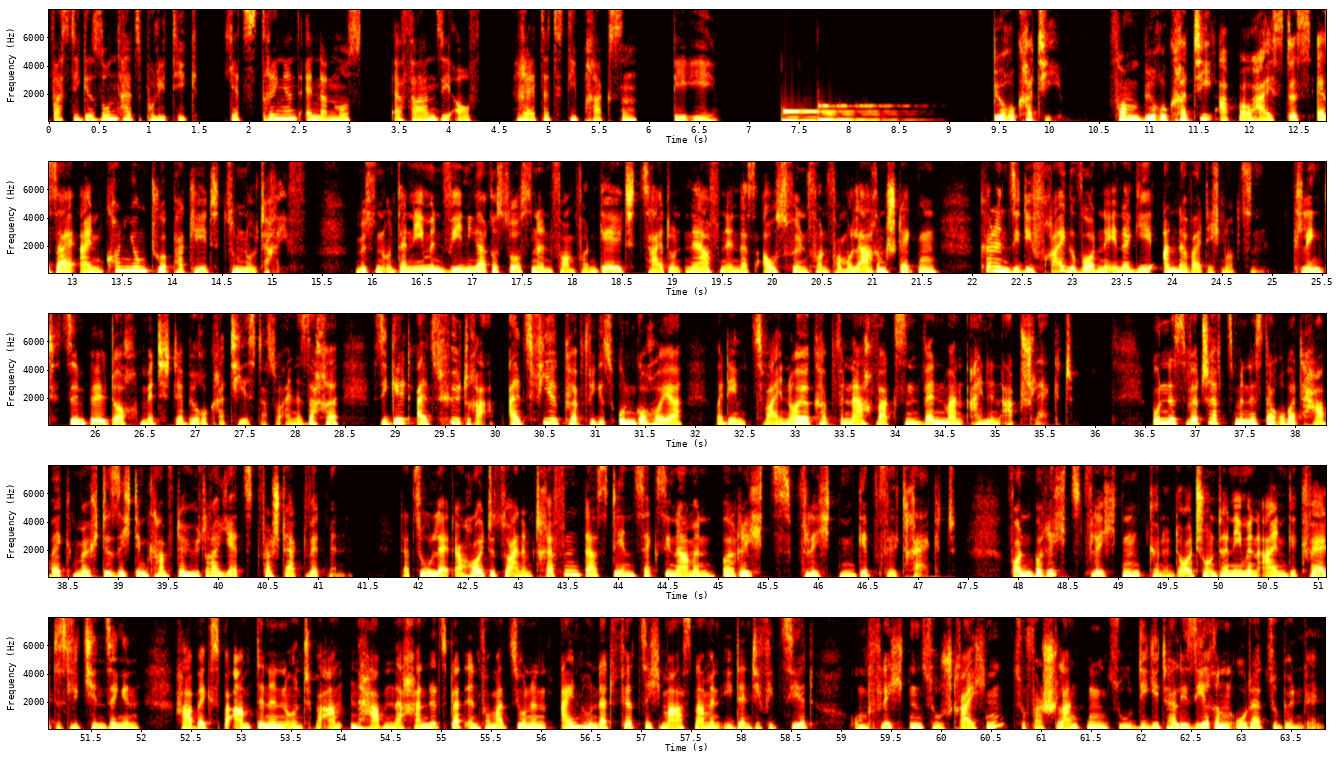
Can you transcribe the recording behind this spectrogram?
Was die Gesundheitspolitik jetzt dringend ändern muss, erfahren Sie auf rettetdiepraxen.de. Bürokratie. Vom Bürokratieabbau heißt es, er sei ein Konjunkturpaket zum Nulltarif. Müssen Unternehmen weniger Ressourcen in Form von Geld, Zeit und Nerven in das Ausfüllen von Formularen stecken, können sie die frei gewordene Energie anderweitig nutzen. Klingt simpel, doch mit der Bürokratie ist das so eine Sache. Sie gilt als Hydra, als vielköpfiges Ungeheuer, bei dem zwei neue Köpfe nachwachsen, wenn man einen abschlägt. Bundeswirtschaftsminister Robert Habeck möchte sich dem Kampf der Hydra jetzt verstärkt widmen. Dazu lädt er heute zu einem Treffen, das den sexy Namen Berichtspflichtengipfel trägt. Von Berichtspflichten können deutsche Unternehmen ein gequältes Liedchen singen. Habecks Beamtinnen und Beamten haben nach Handelsblattinformationen 140 Maßnahmen identifiziert, um Pflichten zu streichen, zu verschlanken, zu digitalisieren oder zu bündeln.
